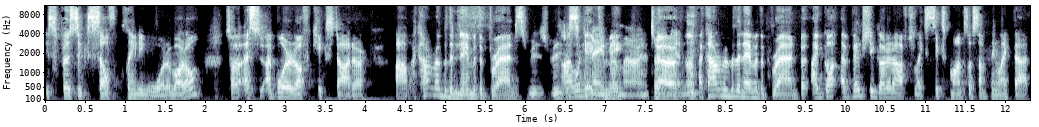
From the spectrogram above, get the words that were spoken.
it's supposed to self cleaning water bottle. So I, I bought it off Kickstarter. Um, I can't remember the name of the brand. It's really, really I wouldn't name me. them, Aaron. Don't name No, them. I can't remember the name of the brand, but I got eventually got it after like six months or something like that.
